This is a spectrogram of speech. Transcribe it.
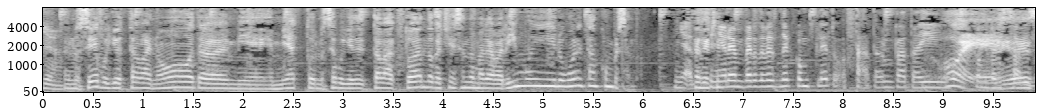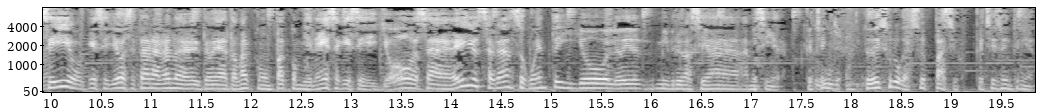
Ya. No sé, pues yo estaba en otra, en mi, en mi acto, no sé, pues yo estaba actuando, ¿cachai? Haciendo malabarismo y los buenos estaban conversando. Ya, señora en vez de vender completo, está todo el rato ahí Oye, conversando. sí, o qué sé yo, se estaban hablando de te voy a tomar como un pan con vienesa, qué sé yo, o sea, ellos sabrán su cuenta y yo le doy mi privacidad a mi señora, ¿cachai? Le doy su lugar, su espacio, ¿cachai? Su intimidad.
